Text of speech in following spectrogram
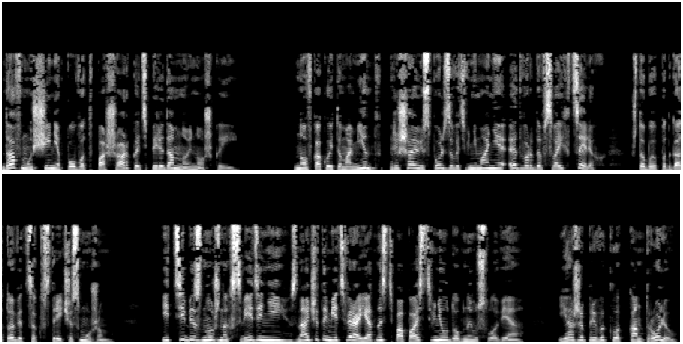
дав мужчине повод пошаркать передо мной ножкой. Но в какой-то момент решаю использовать внимание Эдварда в своих целях, чтобы подготовиться к встрече с мужем. Идти без нужных сведений значит иметь вероятность попасть в неудобные условия. Я же привыкла к контролю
